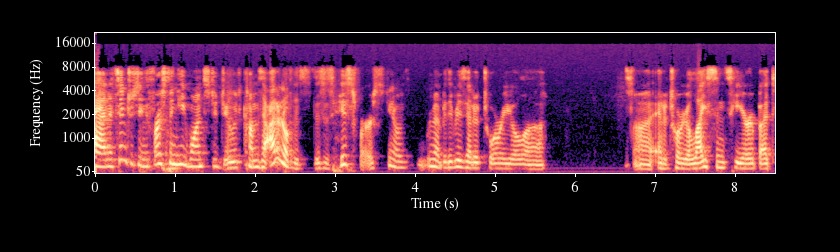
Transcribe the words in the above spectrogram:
And it's interesting. The first thing he wants to do, it comes out, I don't know if this, this is his first. You know, remember, there is editorial. Uh, uh, editorial license here, but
